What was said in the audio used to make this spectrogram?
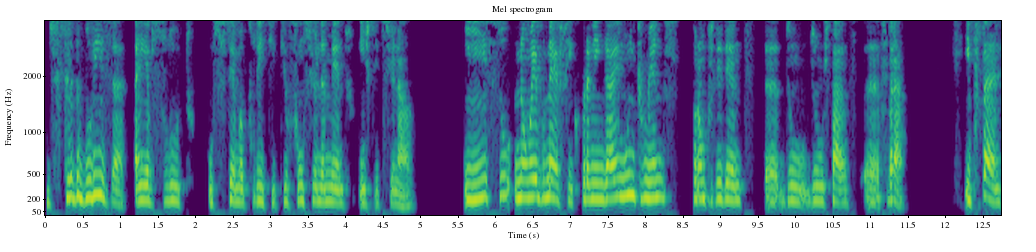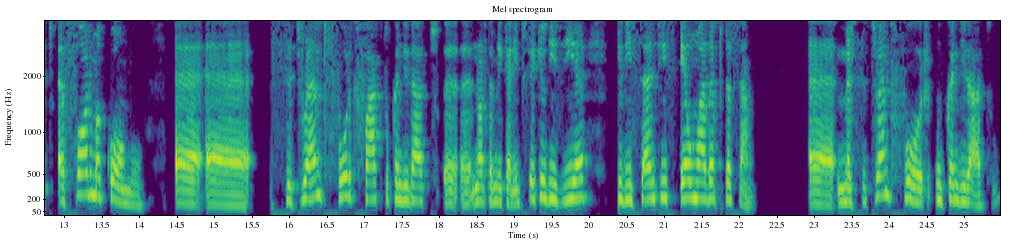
descredibiliza em absoluto o sistema político e o funcionamento institucional. E isso não é benéfico para ninguém, muito menos para um presidente uh, de, um, de, um, Estado uh, federado. E, portanto, a forma como, uh, se Trump for de facto o candidato norte-americano, e por isso é que eu dizia que DeSantis é uma adaptação. mas se Trump for o candidato,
